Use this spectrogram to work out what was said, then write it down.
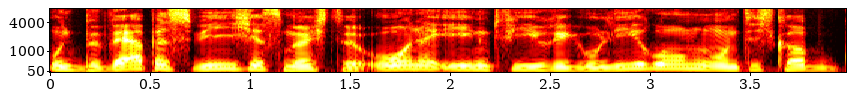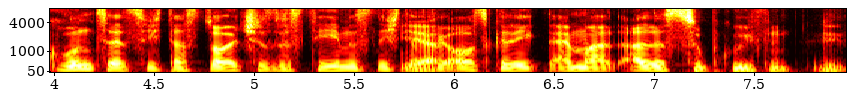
Und bewerbe es, wie ich es möchte, ohne irgendwie Regulierung. Und ich glaube grundsätzlich, das deutsche System ist nicht Ja. dafür ausgelegt, einmal alles zu prüfen. Die,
